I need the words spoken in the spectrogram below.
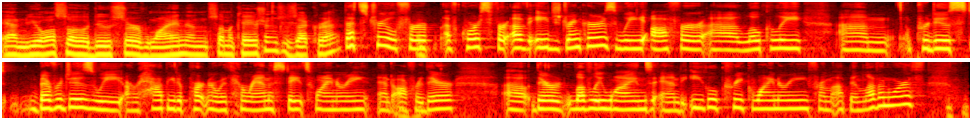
And you also do serve wine on some occasions, is that correct? That's true. For, of course, for of age drinkers, we offer uh, locally um, produced beverages. We are happy to partner with Horan Estates Winery and offer mm-hmm. their uh, their lovely wines and Eagle Creek Winery from up in Leavenworth. Mm-hmm.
